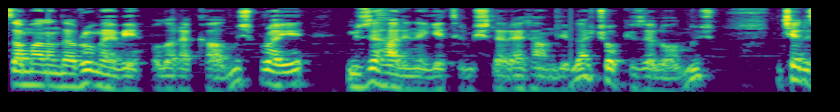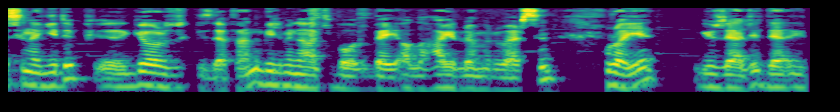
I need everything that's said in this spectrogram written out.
zamanında Rumevi olarak kalmış. Burayı müze haline getirmişler elhamdülillah. Çok güzel olmuş. İçerisine gidip e, gördük biz de efendim. Hilmi Nakiboğlu Bey Allah hayırlı ömür versin. Burayı güzelce de,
